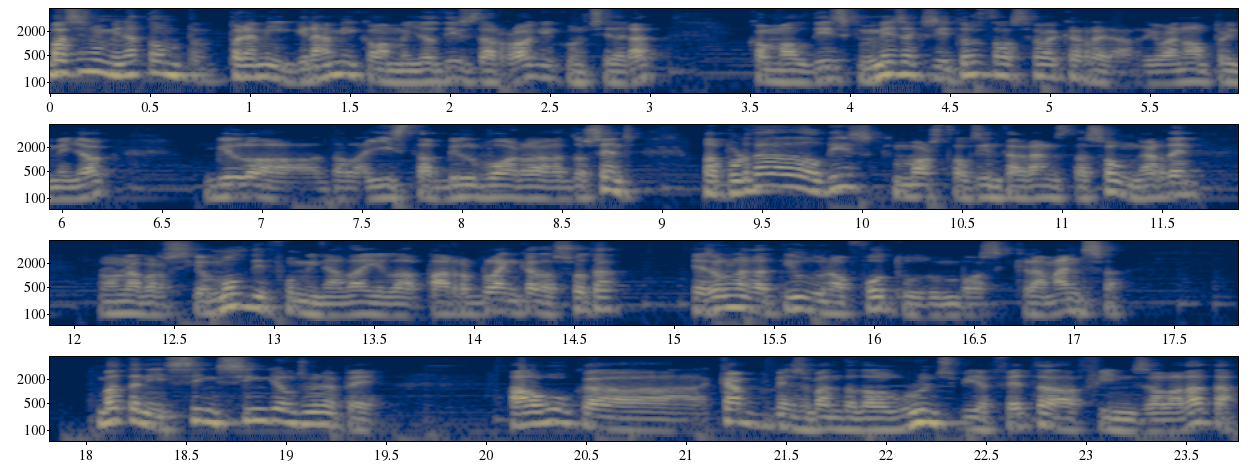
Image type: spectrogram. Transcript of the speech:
Va ser nominat a un premi Grammy com a millor disc de rock i considerat com el disc més exitós de la seva carrera, arribant al primer lloc Bill- de la llista Billboard 200. La portada del disc mostra els integrants de Soundgarden en una versió molt difuminada i la part blanca de sota és el negatiu d'una foto d'un bosc cremant-se. Va tenir 5 singles i un EP, algo que cap més banda del grunge havia fet eh, fins a la data,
